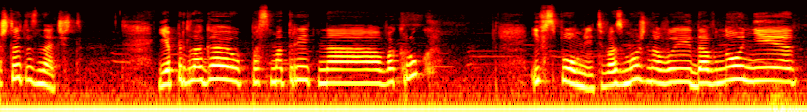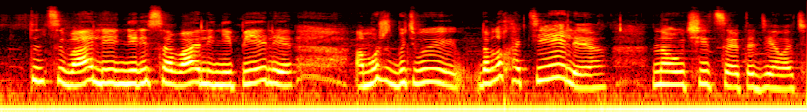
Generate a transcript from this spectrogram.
Что это значит? Я предлагаю посмотреть на вокруг и вспомнить. Возможно, вы давно не танцевали, не рисовали, не пели, а может быть вы давно хотели научиться это делать.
